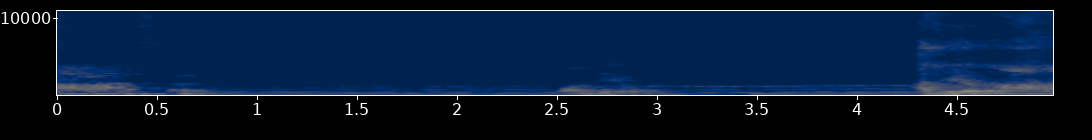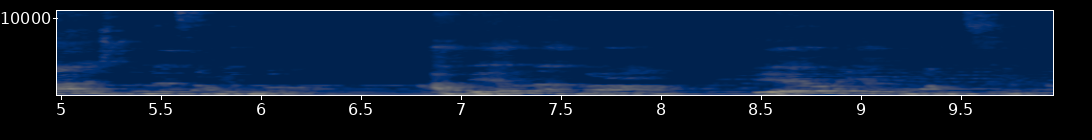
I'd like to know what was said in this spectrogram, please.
ఆరాధిస్తారు వాళ్ళ దేవుడు. ఆ దేవుడు ఆరాధిస్తున్న సమయంలో ఆ దేవుడు అంతా దేవుని యొక్క మనసు మీద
